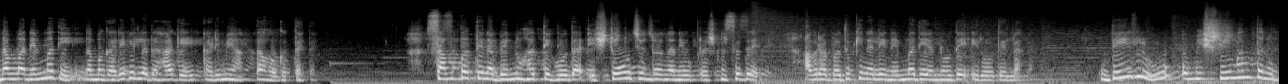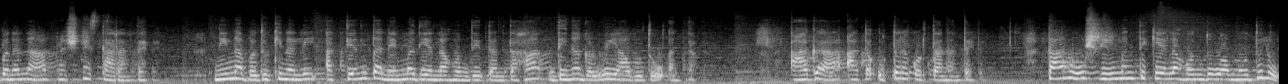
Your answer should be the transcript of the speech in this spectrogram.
ನಮ್ಮ ನೆಮ್ಮದಿ ನಮಗರಿವಿಲ್ಲದ ಹಾಗೆ ಕಡಿಮೆ ಆಗ್ತಾ ಹೋಗುತ್ತೆ. ಸಂಪತ್ತಿನ ಬೆನ್ನು ಹತ್ತಿ ಹೋದ ಎಷ್ಟೋ ಜನರನ್ನ ನೀವು ಪ್ರಶ್ನಿಸಿದ್ರೆ ಅವರ ಬದುಕಿನಲ್ಲಿ ನೆಮ್ಮದಿ ಅನ್ನೋದೇ ಇರೋದಿಲ್ಲ. ದೇವರು ಒಮ್ಮೆ ಶ್ರೀಮಂತನೊಬ್ಬನನ್ನ ಪ್ರಶ್ನಿಸ್ತಾರಂತೆ. ನಿನ್ನ ಬದುಕಿನಲ್ಲಿ ಅತ್ಯಂತ ನೆಮ್ಮದಿಯನ್ನ ಹೊಂದಿದ್ದಂತಹ ದಿನಗಳು ಯಾವುದು ಅಂತ. ಆಗ ಆತ ಉತ್ತರ ಕೊಡ್ತಾನಂತೆ. ತಾನು ಶ್ರೀಮಂತಿಕೆಯನ್ನ ಹೊಂದುವ ಮೊದಲು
